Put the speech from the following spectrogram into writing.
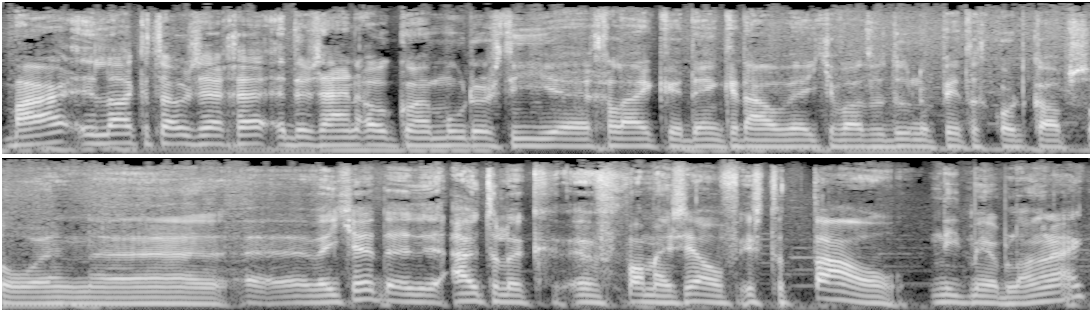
maar laat ik het zo zeggen. Er zijn ook eh, moeders die eh, gelijk denken... nou, weet je wat, we doen een pittig kort kapsel. En weet je, de, de uiterlijk van mijzelf is totaal niet meer belangrijk.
